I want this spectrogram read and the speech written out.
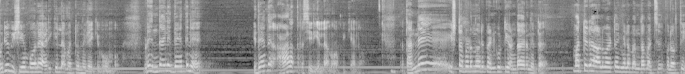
ഒരു വിഷയം പോലെ ആയിരിക്കില്ല മറ്റൊന്നിലേക്ക് പോകുമ്പോൾ. ഇവിടെ എന്തായാലും ഇദ്ദേഹത്തിന് ഇദ്ദേഹത്തിന് ആളത്ര ശരിയല്ല എന്ന് ഉറപ്പിക്കാമല്ലോ തന്നെ ഇഷ്ടപ്പെടുന്ന ഒരു പെൺകുട്ടി ഉണ്ടായിരുന്നിട്ട് മറ്റൊരാളുമായിട്ട് ഇങ്ങനെ ബന്ധം വച്ച് പുലർത്തി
